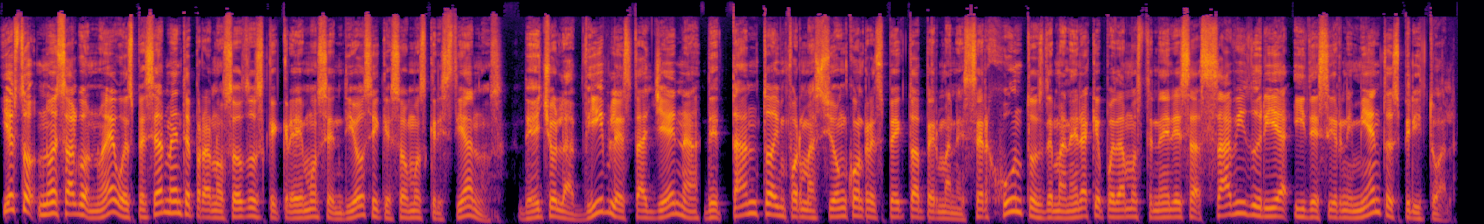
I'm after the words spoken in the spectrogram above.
Y esto no es algo nuevo, especialmente para nosotros que creemos en Dios y que somos cristianos. De hecho, la Biblia está llena de tanta información con respecto a permanecer juntos de manera que podamos tener esa sabiduría y discernimiento espiritual.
